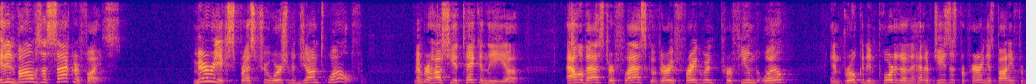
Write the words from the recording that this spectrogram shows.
it involves a sacrifice. Mary expressed true worship in John 12. Remember how she had taken the. Uh, alabaster flask of very fragrant perfumed oil and broke it and poured it on the head of Jesus, preparing his body for,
